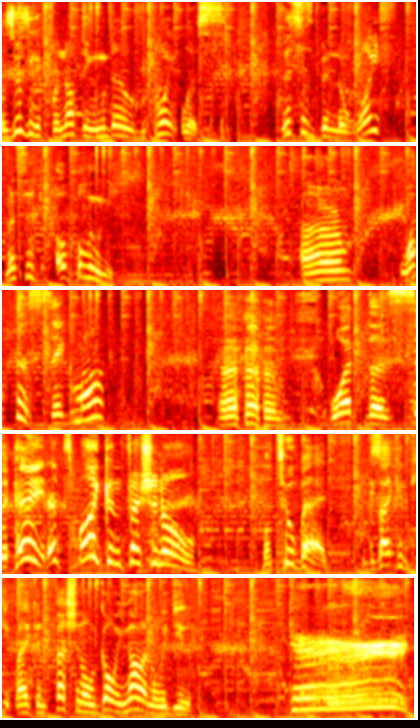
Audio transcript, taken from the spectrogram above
as using it for nothing that would be pointless. This has been the wife message of Balloony. Um, what the Sigma? Um, what the si- Hey, that's my confessional! Well, too bad, because I can keep my confessional going on with you. Grrr.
